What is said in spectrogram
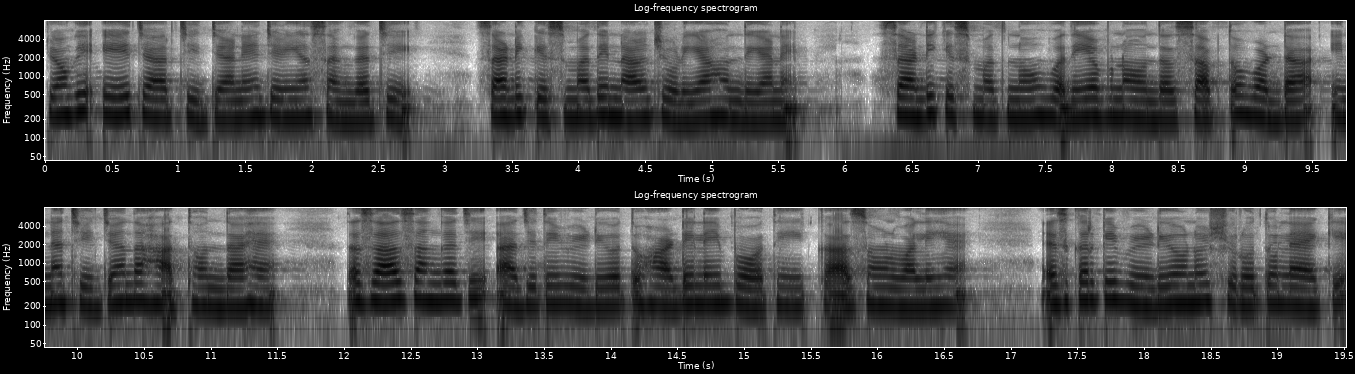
ਕਿਉਂਕਿ ਇਹ ਚਾਰ ਚੀਜ਼ਾਂ ਨੇ ਜਿਹੜੀਆਂ ਸੰਗਤ ਜੀ ਸਾਡੀ ਕਿਸਮਤ ਦੇ ਨਾਲ ਜੁੜੀਆਂ ਹੁੰਦੀਆਂ ਨੇ। ਸਾਡੀ ਕਿਸਮਤ ਨੂੰ ਵਧੀਆ ਬਣਾਉਣ ਦਾ ਸਭ ਤੋਂ ਵੱਡਾ ਇਹਨਾਂ ਚੀਜ਼ਾਂ ਦਾ ਹੱਥ ਹੁੰਦਾ ਹੈ। ਤਾਂ ਸਾਧ ਸੰਗਤ ਜੀ, ਅੱਜ ਦੀ ਵੀਡੀਓ ਤੁਹਾਡੇ ਲਈ ਬਹੁਤ ਹੀ ਖਾਸ ਹੋਣ ਵਾਲੀ ਹੈ। ਇਸ ਕਰਕੇ ਵੀਡੀਓ ਨੂੰ ਸ਼ੁਰੂ ਤੋਂ ਲੈ ਕੇ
